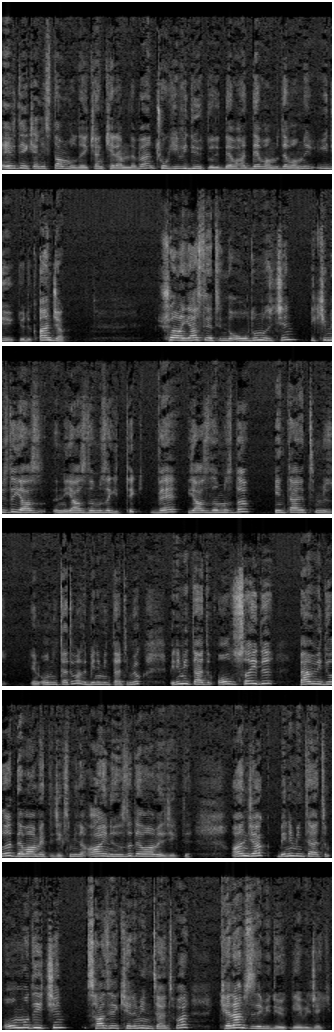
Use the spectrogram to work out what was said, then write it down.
evdeyken İstanbul'dayken Kerem'le ben çok iyi video yüklüyorduk. Dev- devamlı devamlı video yüklüyorduk. Ancak şu an yaz tatilinde olduğumuz için ikimiz de yaz hani yazdığımıza gittik ve yazdığımızda internetimiz yani onun interneti var da benim internetim yok. Benim internetim olsaydı ben videolara devam edecektim. Yine aynı hızda devam edecekti. Ancak benim internetim olmadığı için sadece Kerem'in interneti var. Kerem size video yükleyebilecek.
